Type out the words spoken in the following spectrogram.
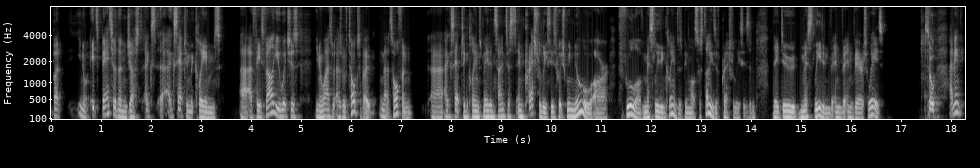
but you know, it's better than just ex- accepting the claims uh, at face value, which is you know, as as we've talked about, that's often uh, accepting claims made in scientists in press releases, which we know are full of misleading claims. There's been lots of studies of press releases, and they do mislead in, in, in various ways. So I think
